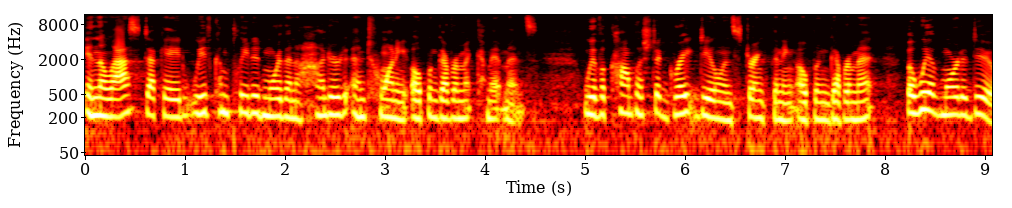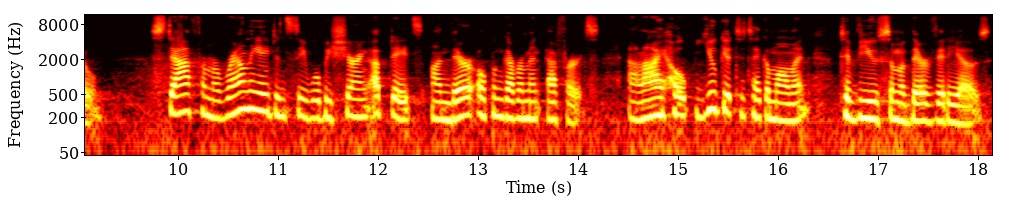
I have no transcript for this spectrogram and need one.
In the last decade, we've completed more than 120 open government commitments. We've accomplished a great deal in strengthening open government, but we have more to do. Staff from around the agency will be sharing updates on their open government efforts, and I hope you get to take a moment to view some of their videos.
